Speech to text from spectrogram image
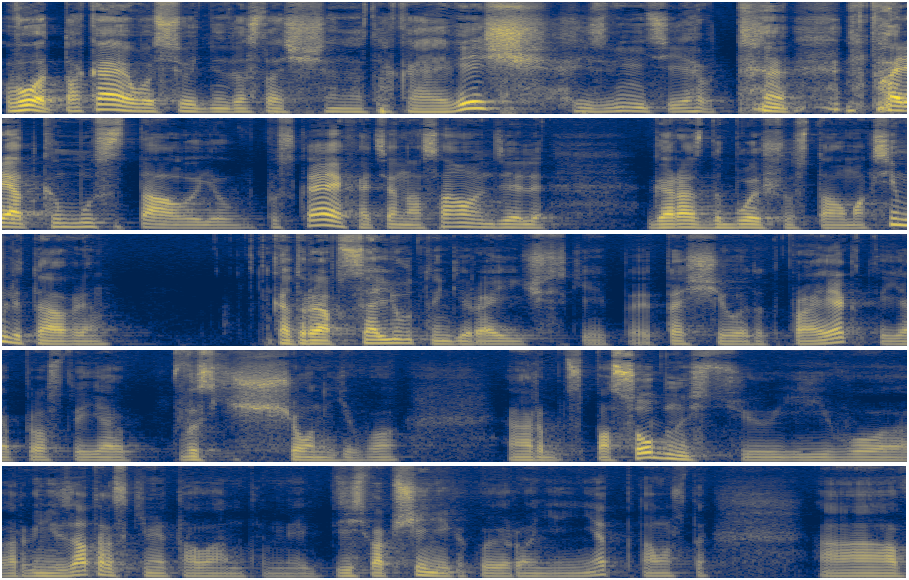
Вот, такая вот сегодня достаточно такая вещь. Извините, я вот порядком устал ее выпуская, хотя на самом деле гораздо больше устал Максим Литаврин, который абсолютно героически тащил этот проект. И я просто я восхищен его работоспособностью и его организаторскими талантами. Здесь вообще никакой иронии нет, потому что а,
